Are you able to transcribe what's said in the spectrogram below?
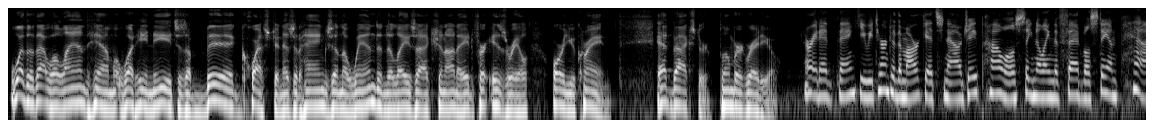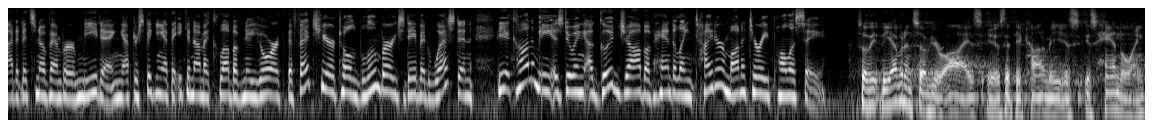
Whether that will land him what he needs is a big question as it hangs in the wind and delays action on aid for Israel or Ukraine. Ed Baxter, Bloomberg Radio. All right, Ed, thank you. We turn to the markets now. Jay Powell signaling the Fed will stay on pat at its November meeting. After speaking at the Economic Club of New York, the Fed chair told Bloomberg's David Westin the economy is doing a good job of handling tighter monetary policy. So the, the evidence of your eyes is that the economy is, is handling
